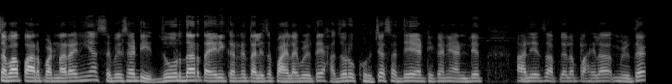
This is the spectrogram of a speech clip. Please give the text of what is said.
सभा पार पडणार आहे. आणि या सभेसाठी जोरदार तयारी करण्यात आल्याचं पाहायला मिळतंय. हजारो खुर्च्या सध्या या ठिकाणी आणण्यात आल्याचं आपल्याला पाहायला मिळतंय.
